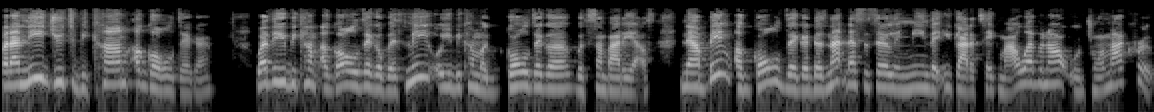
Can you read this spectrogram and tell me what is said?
But I need you to become a goal digger. Whether you become a gold digger with me or you become a gold digger with somebody else. Now, being a gold digger does not necessarily mean that you got to take my webinar or join my crew.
